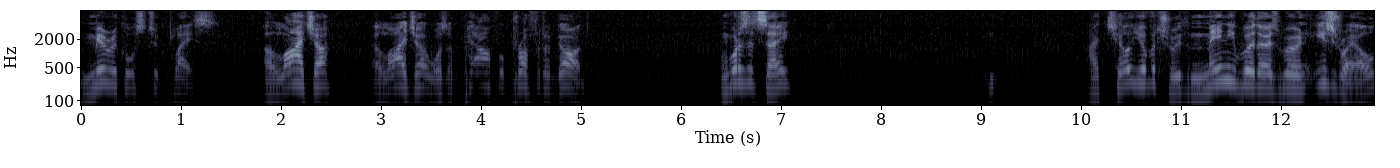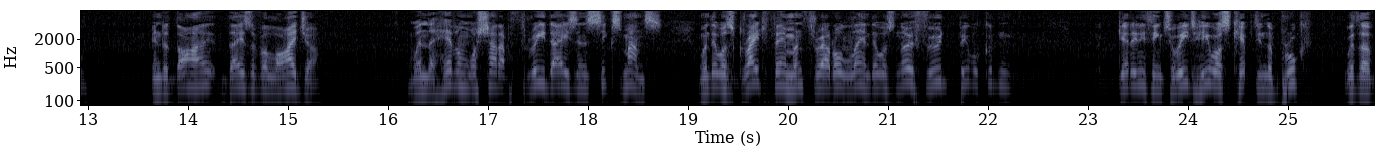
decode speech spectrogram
miracles took place. Elijah, Elijah was a powerful prophet of God. And what does it say? I tell you of a truth, many were those were in Israel in the days of Elijah, when the heaven was shut up three days and six months, when there was great famine throughout all the land. There was no food, people couldn't get anything to eat. He was kept in the brook with a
